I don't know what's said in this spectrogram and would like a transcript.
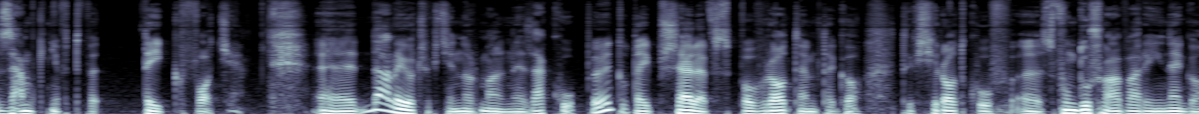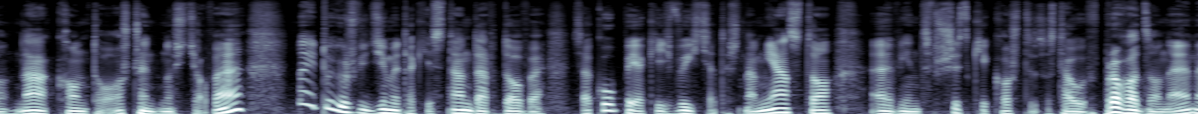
zamknie w tej kwocie. E, Dalej oczywiście normalne zakupy. Tutaj przelew z powrotem tego, tych środków e, z funduszu awaryjnego na konto oszczędnościowe. No i tu już widzimy takie standardowe zakupy, jakieś wyjścia też na miasto, e, więc wszystkie koszty zostały wprowadzone.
